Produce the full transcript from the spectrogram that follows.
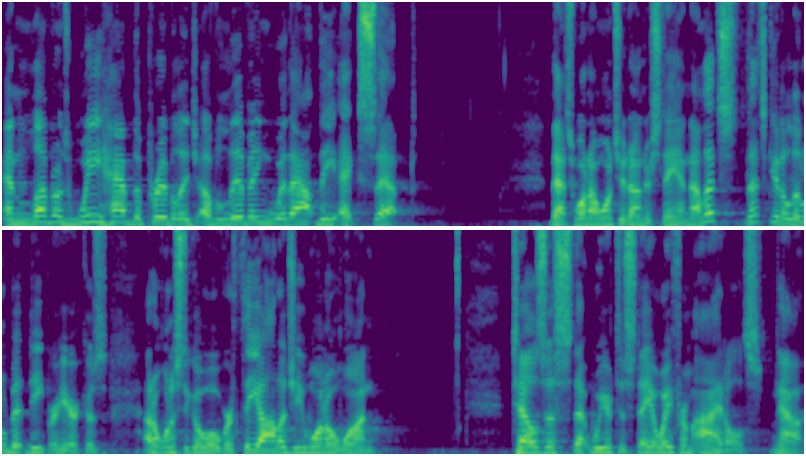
And loved ones, we have the privilege of living without the except. That's what I want you to understand. Now let's, let's get a little bit deeper here because I don't want us to go over. Theology 101 tells us that we are to stay away from idols. Now,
